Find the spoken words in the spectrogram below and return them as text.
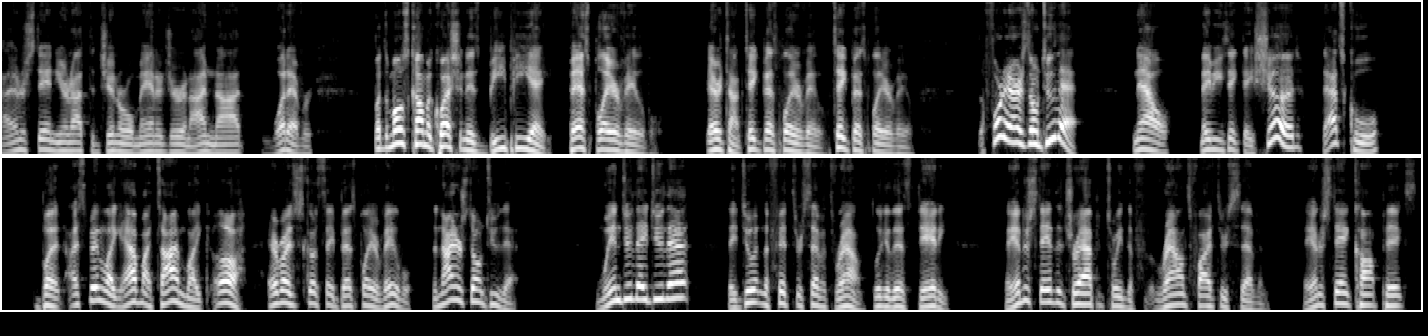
I understand you're not the general manager and I'm not, whatever. But the most common question is BPA, best player available. Every time, take best player available, take best player available. The 49ers don't do that. Now, maybe you think they should. That's cool. But I spend like half my time like, oh, everybody's just going to say best player available. The Niners don't do that. When do they do that? They do it in the fifth or seventh round. Look at this, Danny. They understand the draft between the f- rounds five through seven. They understand comp picks.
